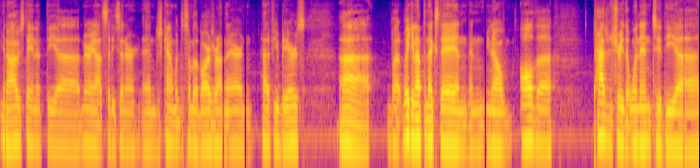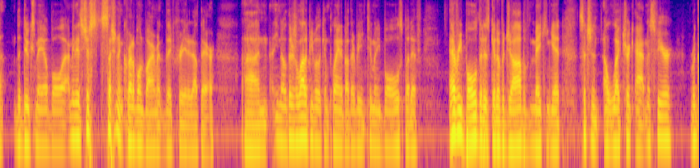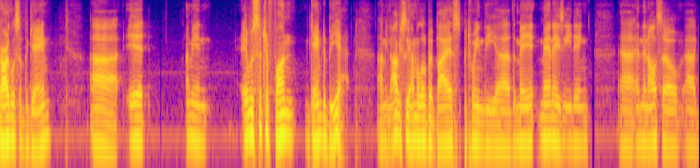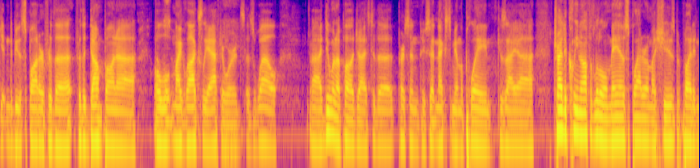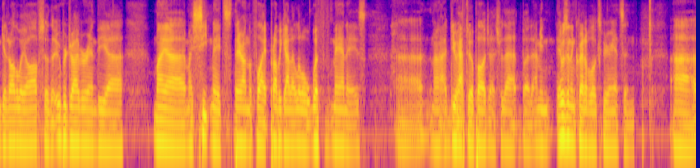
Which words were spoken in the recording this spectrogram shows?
you know, I was staying at the uh, Marriott City Center and just kind of went to some of the bars around there and had a few beers. Uh, but waking up the next day and, and you know all the pageantry that went into the uh, the Duke's Mayo Bowl. I mean, it's just such an incredible environment that they've created out there. Uh, and you know, there's a lot of people that complain about there being too many bowls, but if every bowl did as good of a job of making it such an electric atmosphere, regardless of the game, uh, it, I mean, it was such a fun game to be at. I mean, obviously, I'm a little bit biased between the uh, the may- mayonnaise eating, uh, and then also uh, getting to be the spotter for the for the dump on uh, old Mike Locksley afterwards as well. Uh, I do want to apologize to the person who sat next to me on the plane because I uh, tried to clean off a little mayo splatter on my shoes, but probably didn't get it all the way off. So the Uber driver and the uh, my uh, my seatmates there on the flight probably got a little whiff of mayonnaise. Uh, and I do have to apologize for that, but I mean it was an incredible experience, and uh,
